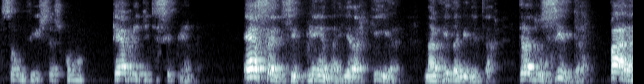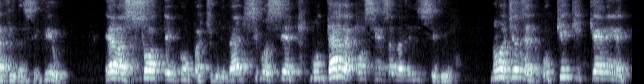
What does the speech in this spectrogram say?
são vistas como quebra de disciplina. Essa disciplina, hierarquia, na vida militar, traduzida para a vida civil, ela só tem compatibilidade se você mudar a consciência da vida civil. Não adianta dizer o que, que querem,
